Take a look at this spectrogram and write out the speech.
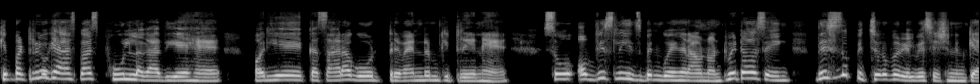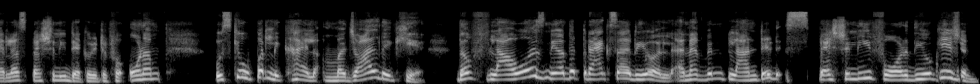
कि पटरियों के आसपास फूल लगा दिए हैं और ये कसारा गोड त्रिवेंद्रम की ट्रेन है so obviously it's been going around on Twitter saying this is a picture of a railway station in Kerala specially decorated for Onam उसके ऊपर लिखा है, मजाल देखिए the flowers near the tracks are real and have been planted specially for the occasion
